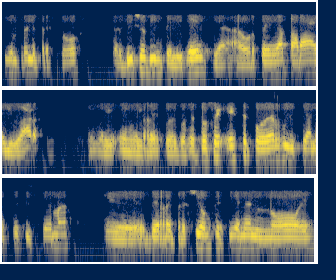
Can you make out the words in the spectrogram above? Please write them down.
siempre le prestó servicios de inteligencia a Ortega para ayudarse en el, en el resto de cosas. Entonces, este poder judicial, este sistema eh, de represión que tienen no es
